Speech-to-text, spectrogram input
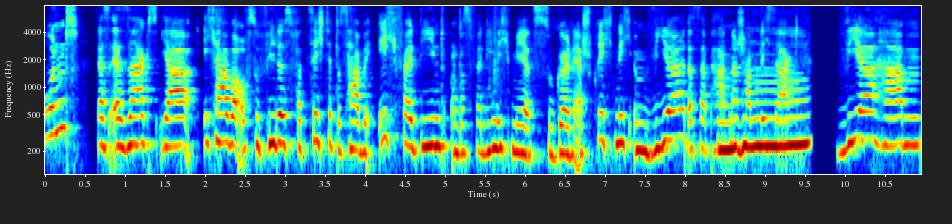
und dass er sagt, ja, ich habe auf so vieles verzichtet, das habe ich verdient und das verdiene ich mir jetzt zu gönnen. Er spricht nicht im Wir, dass er partnerschaftlich mhm. sagt, wir haben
